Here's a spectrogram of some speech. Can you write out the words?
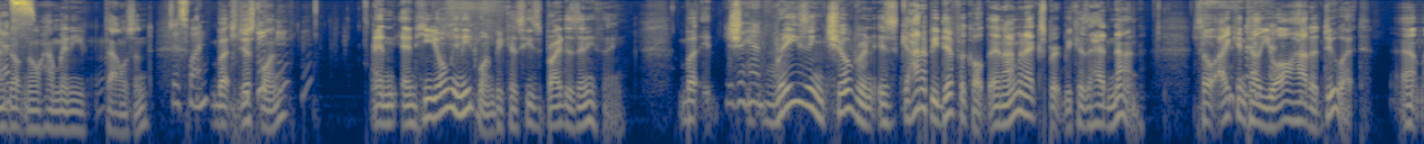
I don't know how many thousand, Just one. but just one. and and he only need one because he's bright as anything. But it- He's a handful. raising children is got to be difficult, and I'm an expert because I had none, so I can tell you all how to do it. Um,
